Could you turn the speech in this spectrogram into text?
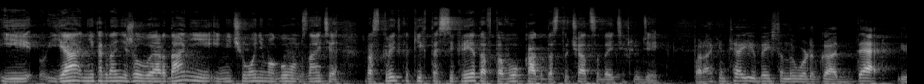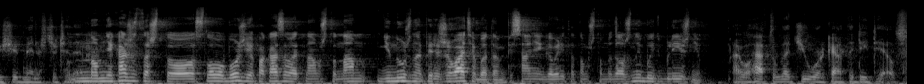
И я никогда не жил в Иордании и ничего не могу вам, знаете, раскрыть каких-то секретов того, как достучаться до этих людей. Но мне кажется, что Слово Божье показывает нам, что нам не нужно переживать об этом. Писание говорит о том, что мы должны быть ближним. I will have to let you work out the details.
